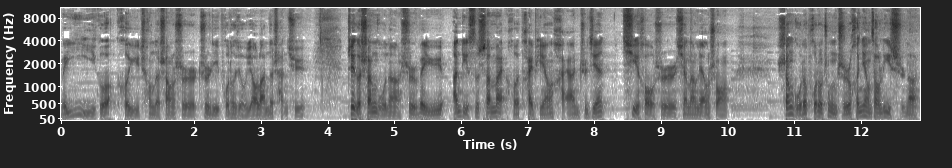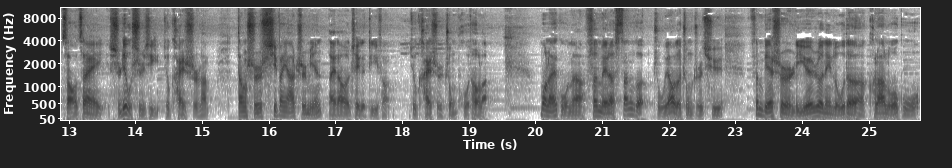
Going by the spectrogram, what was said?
唯一一个可以称得上是智利葡萄酒摇篮的产区。这个山谷呢是位于安第斯山脉和太平洋海岸之间。气候是相当凉爽。山谷的葡萄种植和酿造历史呢，早在16世纪就开始了。当时西班牙殖民来到这个地方，就开始种葡萄了。莫莱谷呢，分为了三个主要的种植区，分别是里约热内卢的克拉罗谷、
